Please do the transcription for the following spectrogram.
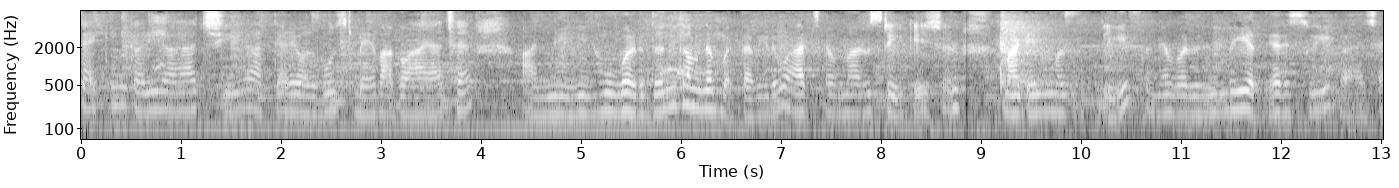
ચેકિંગ કરી રહ્યા છીએ. અત્યારે ઓલમોસ્ટ બે વાગવા આવ્યા છે. અને હું વર્ધન તમને બતાવી દઉં. આ છે અમારું સ્ટેકેશન માટેનું મસ્ત પ્લેસ અને વર્ધનભાઈ અત્યારે સૂઈ ગયા છે.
